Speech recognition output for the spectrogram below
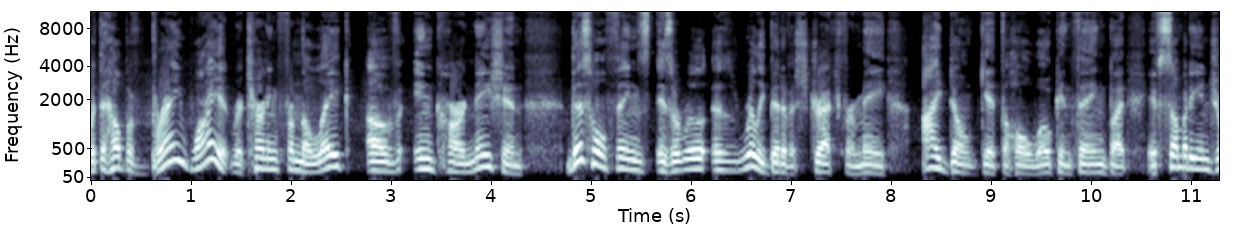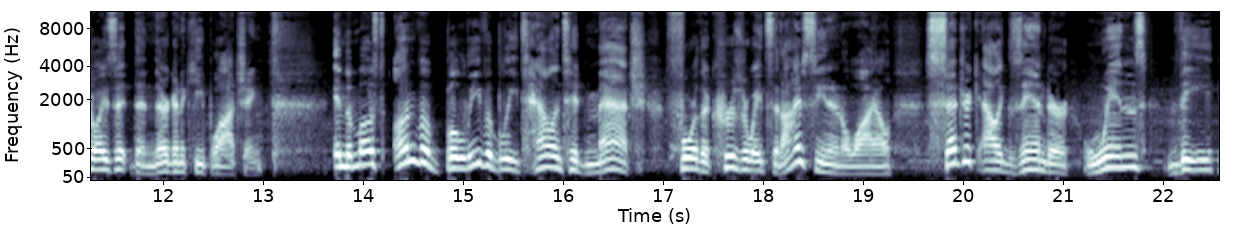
with the help of Bray Wyatt returning from the Lake of Incarnation. This whole thing is a, real, is a really bit of a stretch for me. I don't get the whole Woken thing, but if somebody enjoys it, then they're going to keep watching. In the most unbelievably talented match for the cruiserweights that I've seen in a while, Cedric Alexander wins the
